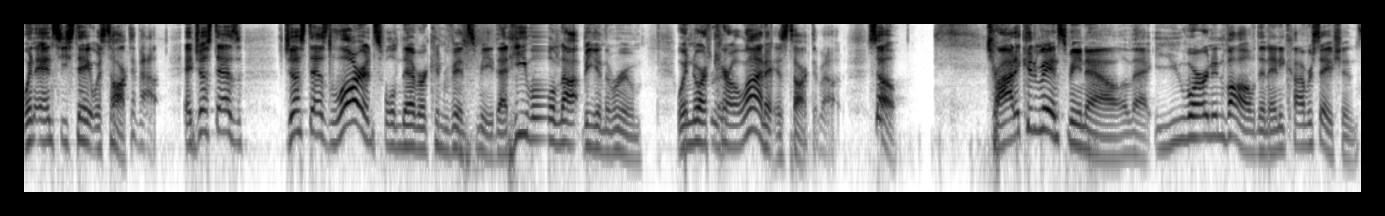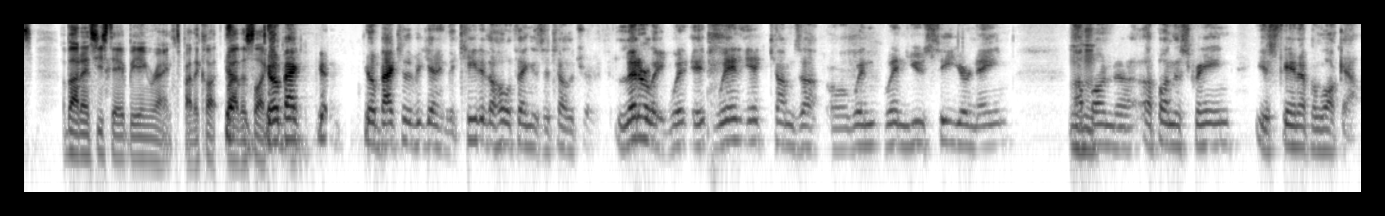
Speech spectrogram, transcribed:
when NC State was talked about. And just as just as Lawrence will never convince me that he will not be in the room when North Carolina is talked about. So try to convince me now that you weren't involved in any conversations about NC State being ranked by the by the selection. Go back go back to the beginning. The key to the whole thing is to tell the truth. Literally, when it when it comes up, or when when you see your name mm-hmm. up on the up on the screen, you stand up and walk out.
